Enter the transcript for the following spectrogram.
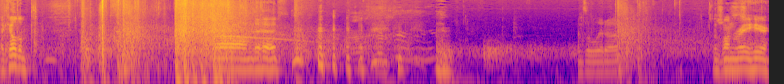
I killed him. Oh, I'm dead. One's lit up. There's one right here.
